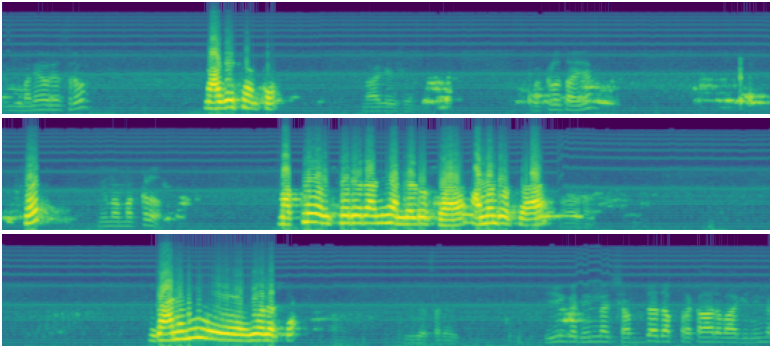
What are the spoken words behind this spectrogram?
ನಿಮ್ಮ ಮನೆಯವ್ರ ಹೆಸರು? ನಾಗೇಶ ಅಂತ. ನಾಗೇಶ್. ಮಕ್ಕಳು ತಾಯಿ? ಸರ್? ನಿಮ್ಮ ಮಕ್ಕಳು? ಮಕ್ಕಳು ಐಶ್ವರ್ಯ ರಾಣಿ ಹನ್ನೆರಡು ವರ್ಷ ಹನ್ನೊಂದು ವರ್ಷ. ಗಾನಿ ಏಳು ವರ್ಷ. ಈಗ ಸರಿ ಆಯ್ತು. ಈಗ ನಿನ್ನ ಶಬ್ದದ ಪ್ರಕಾರವಾಗಿ ನಿನ್ನ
